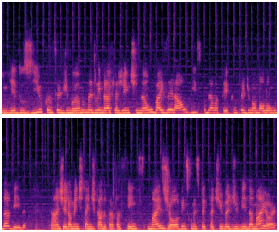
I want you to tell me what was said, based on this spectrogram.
em reduzir o câncer de mama, mas lembrar que a gente não vai zerar o risco dela ter câncer de mama ao longo da vida. Tá? Geralmente está indicado para pacientes mais jovens com uma expectativa de vida maior.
